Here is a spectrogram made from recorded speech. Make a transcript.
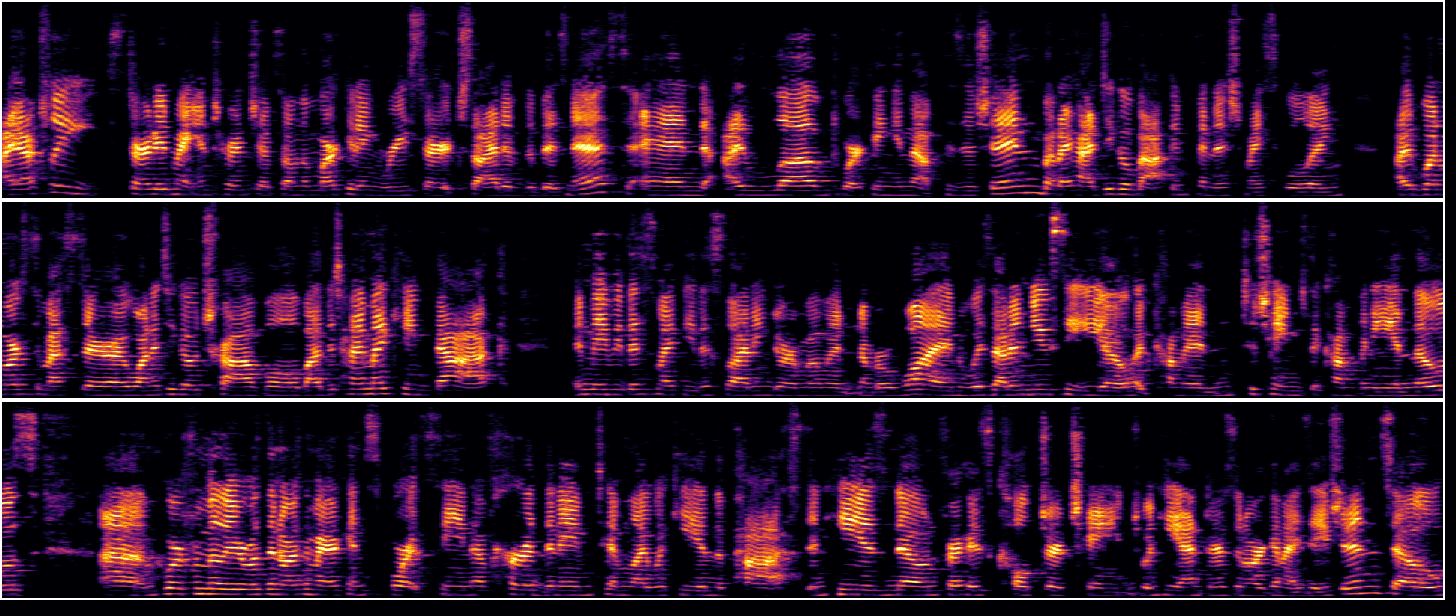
I actually started my internships on the marketing research side of the business, and I loved working in that position. But I had to go back and finish my schooling. I had one more semester. I wanted to go travel. By the time I came back, and maybe this might be the sliding door moment number one, was that a new CEO had come in to change the company, and those um, who are familiar with the North American sports scene have heard the name Tim Leiweke in the past, and he is known for his culture change when he enters an organization. So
